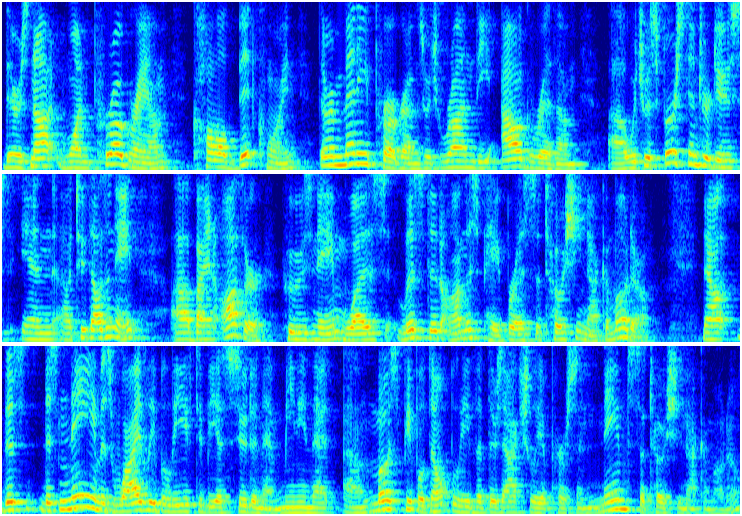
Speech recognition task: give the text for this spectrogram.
there's not one program called Bitcoin. There are many programs which run the algorithm, uh, which was first introduced in uh, 2008 uh, by an author whose name was listed on this paper as Satoshi Nakamoto. Now, this, this name is widely believed to be a pseudonym, meaning that um, most people don't believe that there's actually a person named Satoshi Nakamoto.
